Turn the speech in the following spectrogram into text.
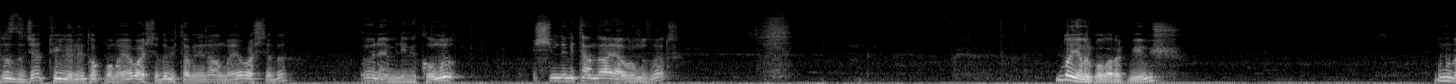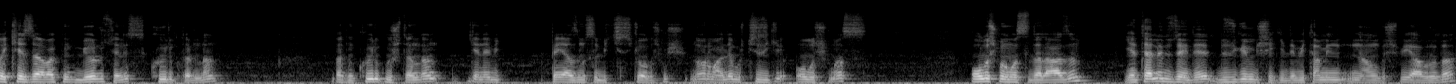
hızlıca tüylerini toplamaya başladı. Vitaminini almaya başladı önemli bir konu. Şimdi bir tane daha yavrumuz var. Bu da yanık olarak büyümüş. Bunu da keza bakın görürseniz kuyruklarından bakın kuyruk uçlarından gene bir beyazımsı bir çizgi oluşmuş. Normalde bu çizgi oluşmaz. Oluşmaması da lazım. Yeterli düzeyde düzgün bir şekilde vitamin almış bir yavruda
